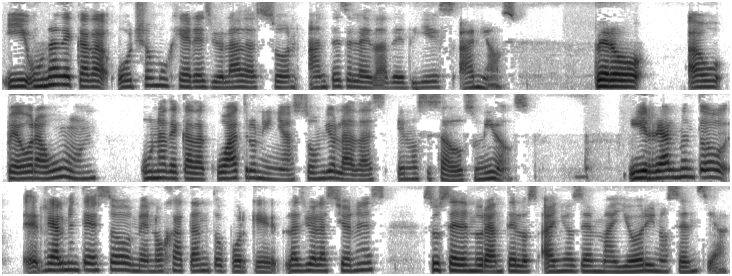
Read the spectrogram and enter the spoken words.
Y una de cada ocho mujeres violadas son antes de la edad de 10 años. Pero peor aún, una de cada cuatro niñas son violadas en los Estados Unidos. Y realmente eh, realmente eso me enoja tanto porque las violaciones suceden durante los años de mayor inocencia.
